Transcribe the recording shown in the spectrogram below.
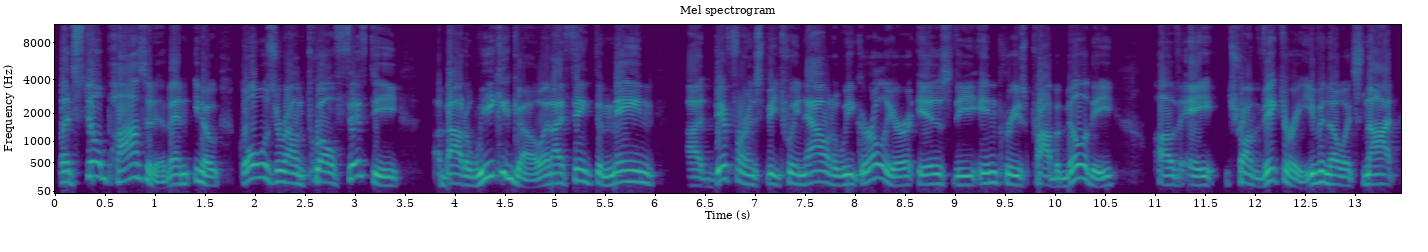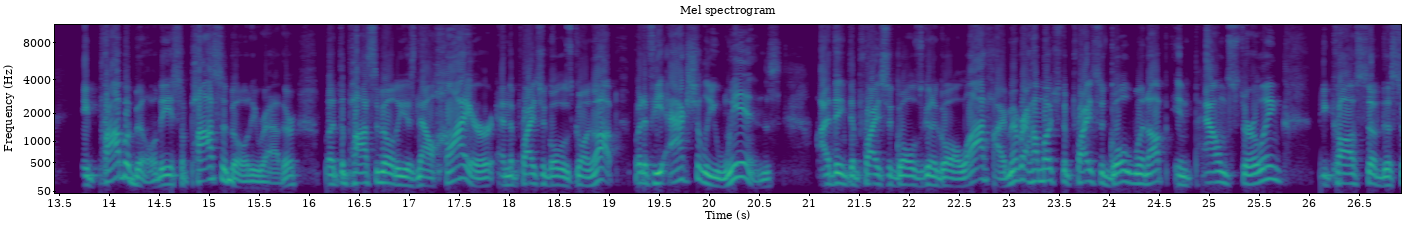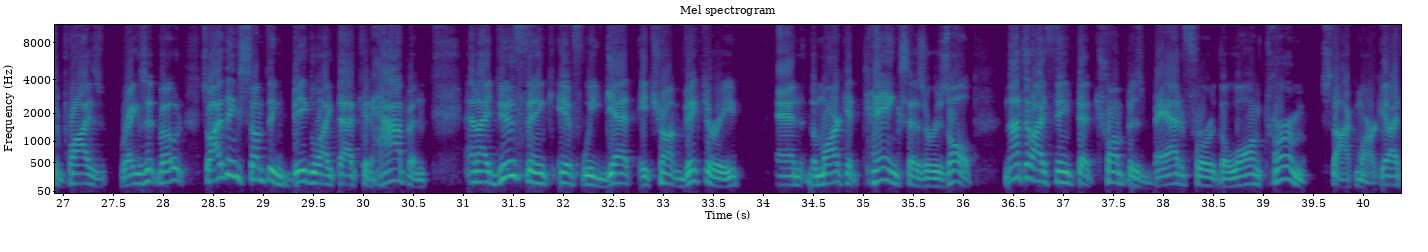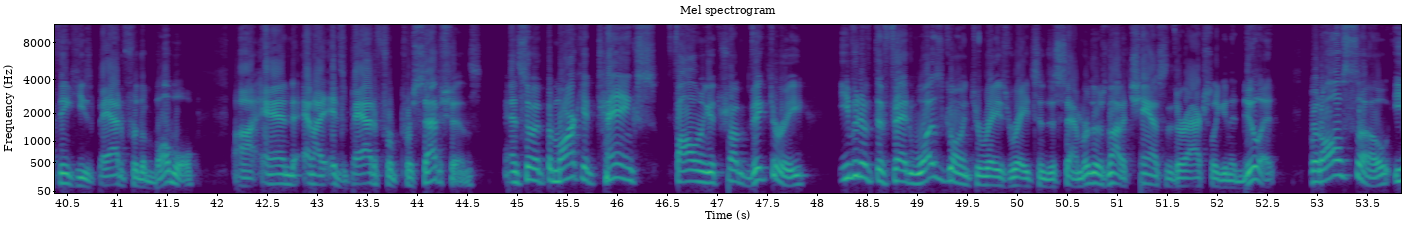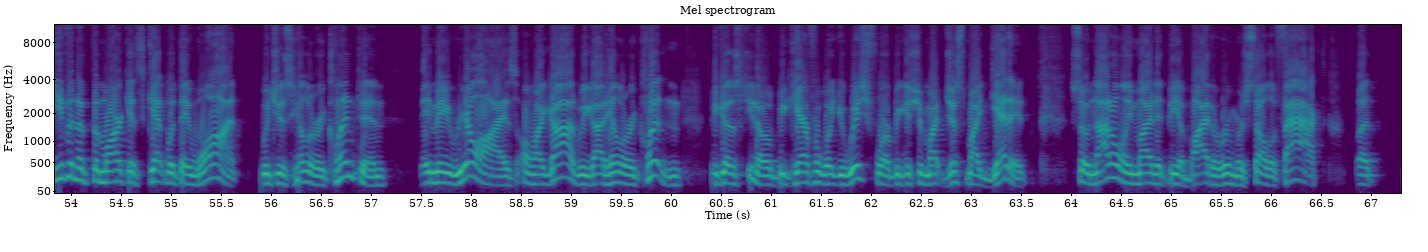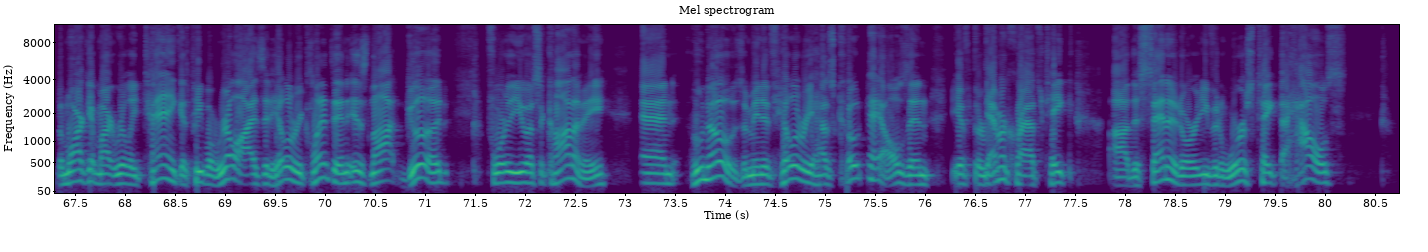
but still positive. And, you know, gold was around 1250 about a week ago. And I think the main uh, difference between now and a week earlier is the increased probability of a Trump victory, even though it's not a probability, it's a possibility rather, but the possibility is now higher and the price of gold is going up. But if he actually wins, I think the price of gold is going to go a lot higher. Remember how much the price of gold went up in pounds sterling because of the surprise Brexit vote? So I think something big like that could happen. And I do think if we get a Trump victory, and the market tanks as a result. Not that I think that Trump is bad for the long term stock market. I think he's bad for the bubble uh, and and I, it's bad for perceptions. And so, if the market tanks following a Trump victory, even if the Fed was going to raise rates in December, there's not a chance that they're actually going to do it. But also, even if the markets get what they want, which is Hillary Clinton, they may realize, oh my God, we got Hillary Clinton because, you know, be careful what you wish for because you might just might get it. So not only might it be a buy the rumor, sell the fact, but the market might really tank as people realize that Hillary Clinton is not good for the U.S. economy. And who knows? I mean, if Hillary has coattails and if the Democrats take uh, the Senate or even worse, take the House,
